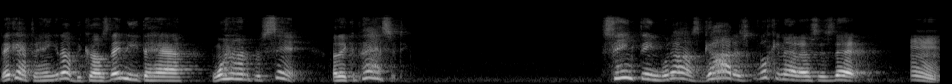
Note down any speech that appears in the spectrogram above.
They got to hang it up because they need to have 100% of their capacity. Same thing with us. God is looking at us as that, mm,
